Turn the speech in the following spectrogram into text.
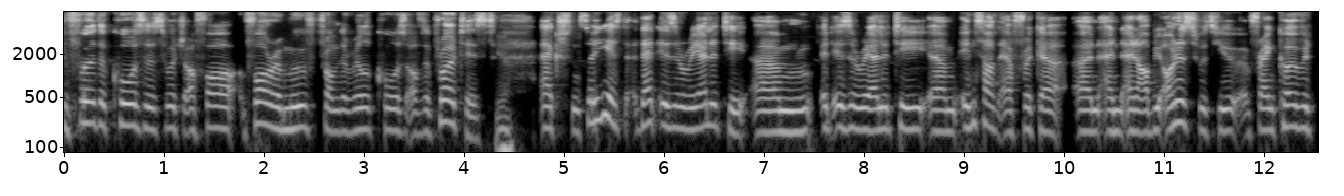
to further causes which are far far removed from the real cause of the protest Yeah. Action. So yes, that is a reality. Um, it is a reality um, in South Africa, and, and and I'll be honest with you, Frank. COVID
